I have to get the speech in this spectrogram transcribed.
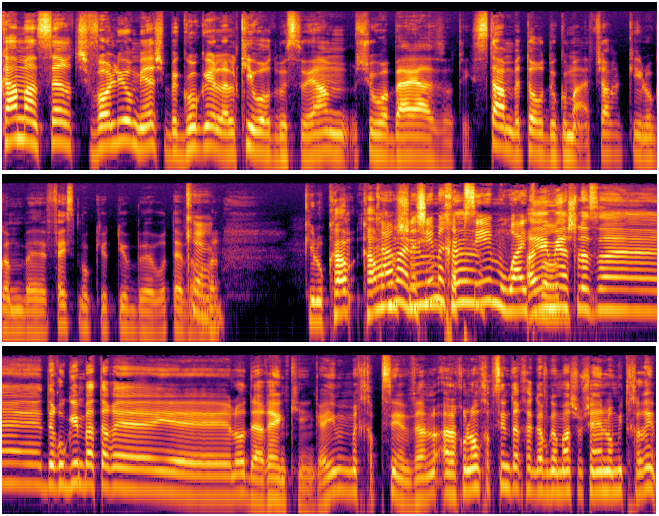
כמה search volume יש בגוגל על keyword מסוים שהוא הבעיה הזאת. סתם בתור דוגמה, אפשר כאילו גם בפייסבוק, יוטיוב, whatever, כן. אבל כאילו כמה, כמה, כמה אנשים כן, מחפשים האם whiteboard? יש לזה דירוגים באתרי, אה, לא יודע, ranking? האם מחפשים? ואנחנו לא מחפשים דרך אגב גם משהו שאין לו מתחרים.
